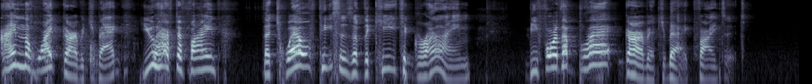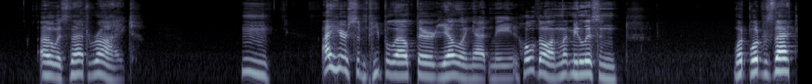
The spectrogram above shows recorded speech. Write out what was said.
I'm the white garbage bag. You have to find the 12 pieces of the key to grime before the black garbage bag finds it. Oh, is that right? Hmm. I hear some people out there yelling at me. Hold on, let me listen. What what was that?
